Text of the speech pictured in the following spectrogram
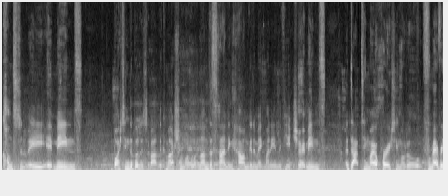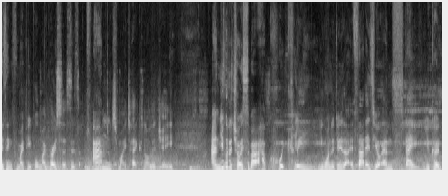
constantly. It means biting the bullet about the commercial model and understanding how I'm going to make money in the future. It means adapting my operating model from everything from my people, my processes, and my technology. And you've got a choice about how quickly you want to do that. If that is your end state, you could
